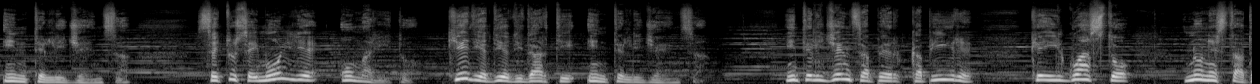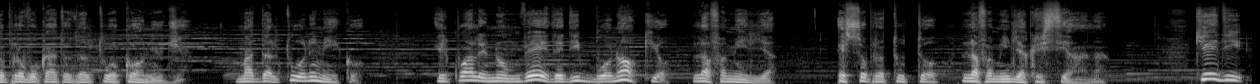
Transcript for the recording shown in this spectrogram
intelligenza. Se tu sei moglie o marito, chiedi a Dio di darti intelligenza. Intelligenza per capire che il guasto non è stato provocato dal tuo coniuge, ma dal tuo nemico, il quale non vede di buon occhio la famiglia e soprattutto la famiglia cristiana. Chiedi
